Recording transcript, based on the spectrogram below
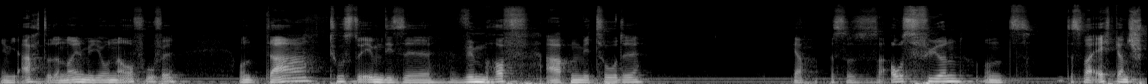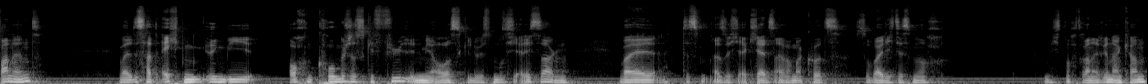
irgendwie 8 oder 9 Millionen Aufrufe. Und da tust du eben diese Wim Hof Atemmethode ja, also ausführen und das war echt ganz spannend, weil das hat echt irgendwie auch ein komisches Gefühl in mir ausgelöst, muss ich ehrlich sagen. Weil das, also ich erkläre das einfach mal kurz, soweit ich das noch mich noch dran erinnern kann.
